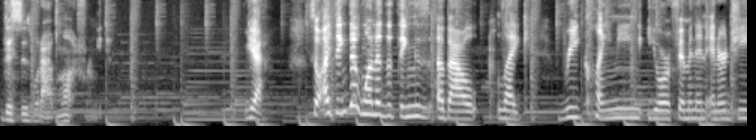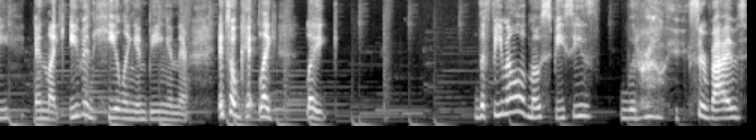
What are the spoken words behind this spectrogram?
this is what I want from you. Yeah. So I think that one of the things about like reclaiming your feminine energy and like even healing and being in there, it's okay. Like, like the female of most species literally survives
